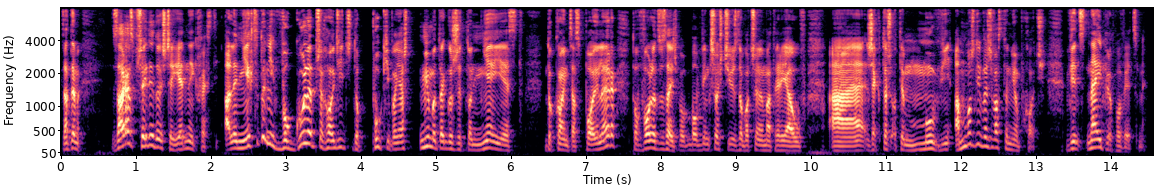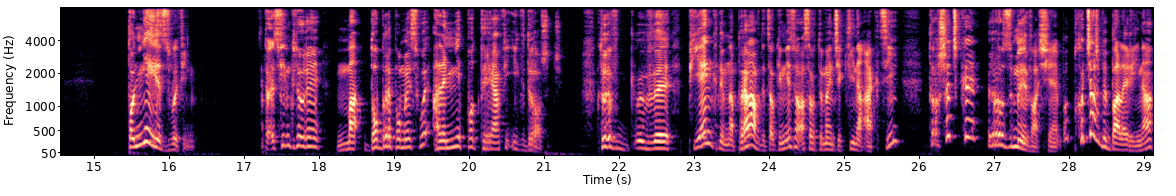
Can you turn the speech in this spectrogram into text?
Zatem zaraz przejdę do jeszcze jednej kwestii, ale nie chcę do niej w ogóle przechodzić dopóki, ponieważ mimo tego, że to nie jest do końca spoiler, to wolę zostawić, bo, bo w większości już zobaczyłem materiałów, a, że ktoś o tym mówi, a możliwe, że was to nie obchodzi. Więc najpierw powiedzmy, to nie jest zły film. To jest film, który ma dobre pomysły, ale nie potrafi ich wdrożyć. Który w, w pięknym, naprawdę całkiem niezłym asortymencie kina akcji troszeczkę rozmywa się, bo chociażby balerina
